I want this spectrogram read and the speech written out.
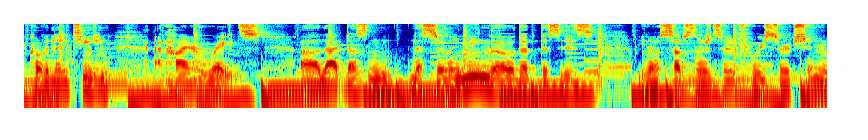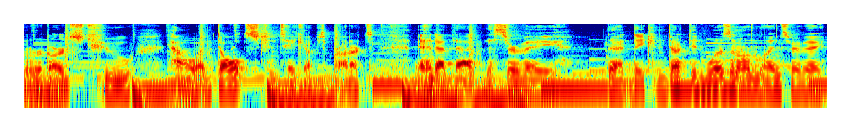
COVID 19 at higher rates. Uh, that doesn't necessarily mean, though, that this is you know substantive research in regards to how adults can take up the product and at that the survey that they conducted was an online survey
